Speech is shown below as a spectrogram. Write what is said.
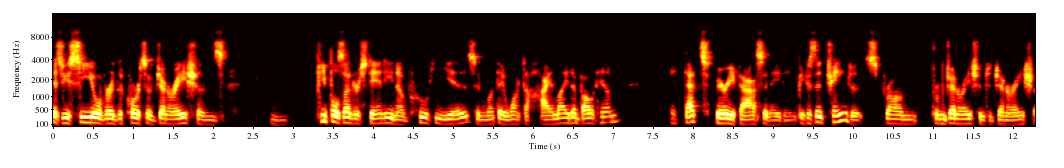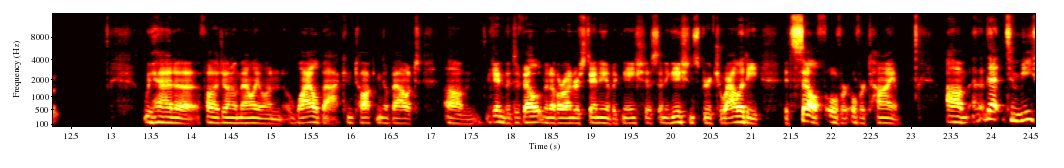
as you see over the course of generations, people's understanding of who he is and what they want to highlight about him that's very fascinating because it changes from from generation to generation we had uh, Father John O'Malley on a while back and talking about um, again the development of our understanding of Ignatius and Ignatian spirituality itself over over time. Um, and that to me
